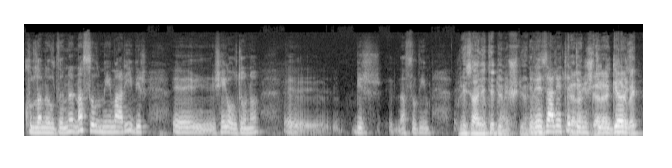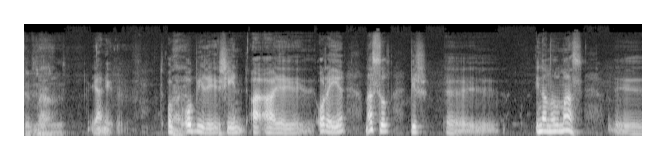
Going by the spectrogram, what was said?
kullanıldığını, nasıl mimari bir e, şey olduğunu, e, bir nasıl diyeyim? Rezalete e, dönüştüğünü. Rezalete gara, dönüştüğünü gör. Yani o, evet. o bir şeyin a, a, orayı nasıl bir e, inanılmaz e,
